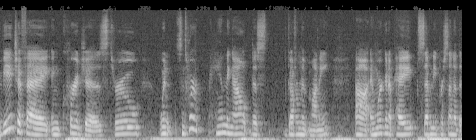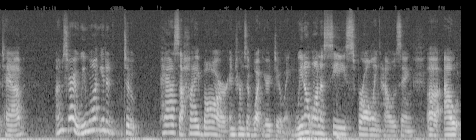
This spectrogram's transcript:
VHFA encourages through when since we're handing out this government money uh, and we're going to pay 70% of the tab i'm sorry we want you to, to pass a high bar in terms of what you're doing we don't want to see sprawling housing uh, out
